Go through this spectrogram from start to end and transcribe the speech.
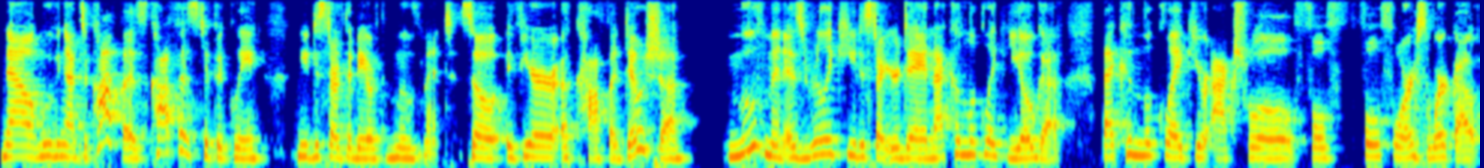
Now, moving on to kaphas, kaphas typically need to start the day with movement. So if you're a kapha dosha, movement is really key to start your day and that can look like yoga. That can look like your actual full full force workout.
